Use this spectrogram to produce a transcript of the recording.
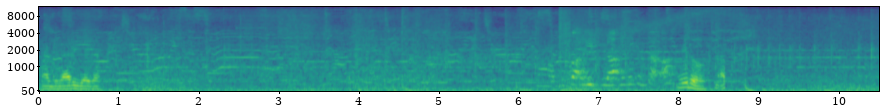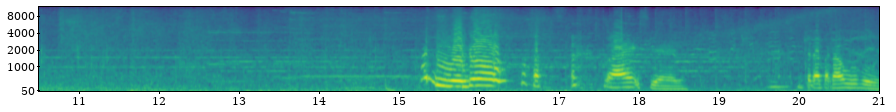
Ada lari je guys. Ha, buka lift pula memang sedap ah. Ni tu. Nak- Aduh bodoh. Baik sial. Tak dapat tahu pun.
